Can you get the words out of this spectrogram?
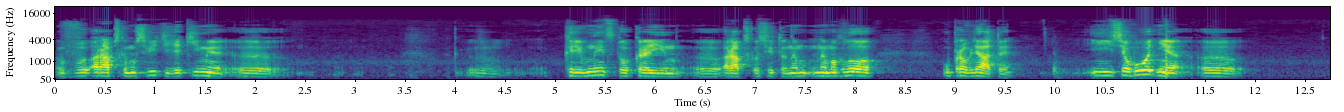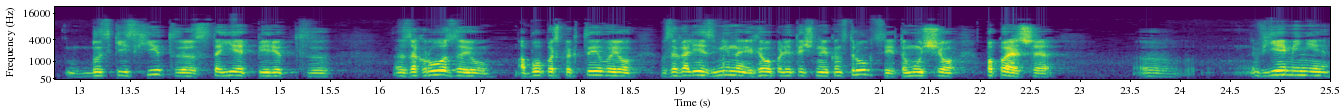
в арабському світі, якими керівництво країн е, арабського світу не, могло управляти. І сьогодні е, Близький Схід е, стає перед загрозою або перспективою взагалі зміни геополітичної конструкції, тому що, по-перше, в Ємені,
